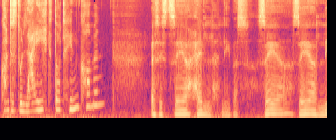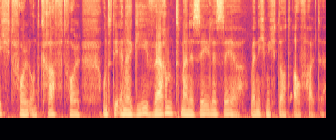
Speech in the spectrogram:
Konntest du leicht dorthin kommen? Es ist sehr hell, Liebes, sehr, sehr lichtvoll und kraftvoll, und die Energie wärmt meine Seele sehr, wenn ich mich dort aufhalte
